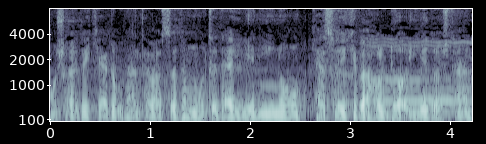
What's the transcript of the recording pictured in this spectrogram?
مشاهده کرده بودن توسط متدینین و کسایی که به حال دائیه داشتن.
